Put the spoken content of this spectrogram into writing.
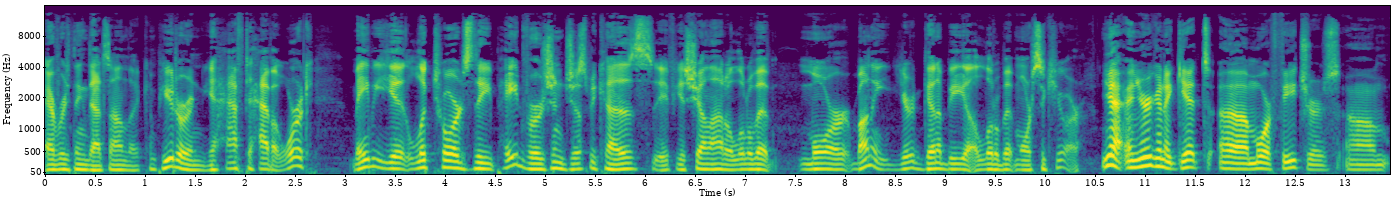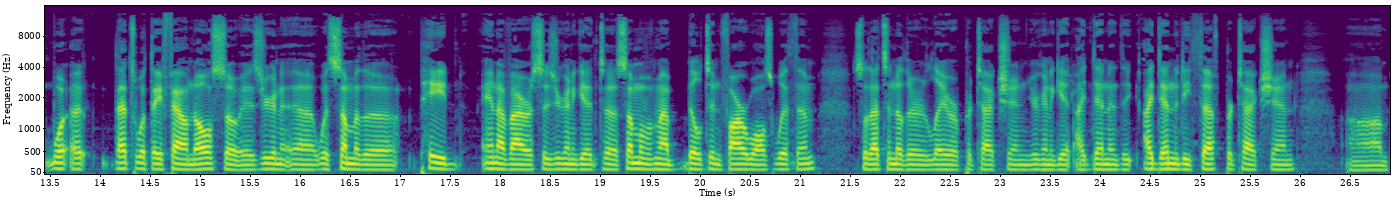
everything that's on the computer and you have to have it work, maybe you look towards the paid version just because if you shell out a little bit more money, you're going to be a little bit more secure. Yeah, and you're going to get uh, more features. Um, what uh, that's what they found also is you're going to uh, with some of the paid antiviruses, you're going to get uh, some of them have built-in firewalls with them, so that's another layer of protection. You're going to get identity identity theft protection. Um,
